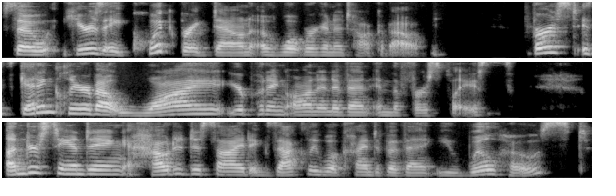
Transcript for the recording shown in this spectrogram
So, here's a quick breakdown of what we're going to talk about. First, it's getting clear about why you're putting on an event in the first place, understanding how to decide exactly what kind of event you will host,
